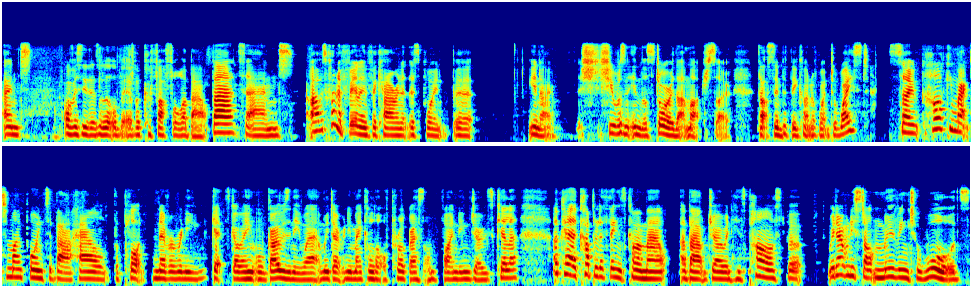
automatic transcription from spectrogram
And obviously, there's a little bit of a kerfuffle about that. And I was kind of feeling for Karen at this point, but you know, she wasn't in the story that much, so that sympathy kind of went to waste. So, harking back to my point about how the plot never really gets going or goes anywhere, and we don't really make a lot of progress on finding Joe's killer. Okay, a couple of things come out about Joe and his past, but we don't really start moving towards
